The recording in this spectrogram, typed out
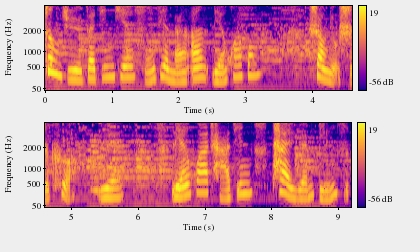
证据在今天福建南安莲花峰，上有石刻，曰“莲花茶金太原丙子”。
